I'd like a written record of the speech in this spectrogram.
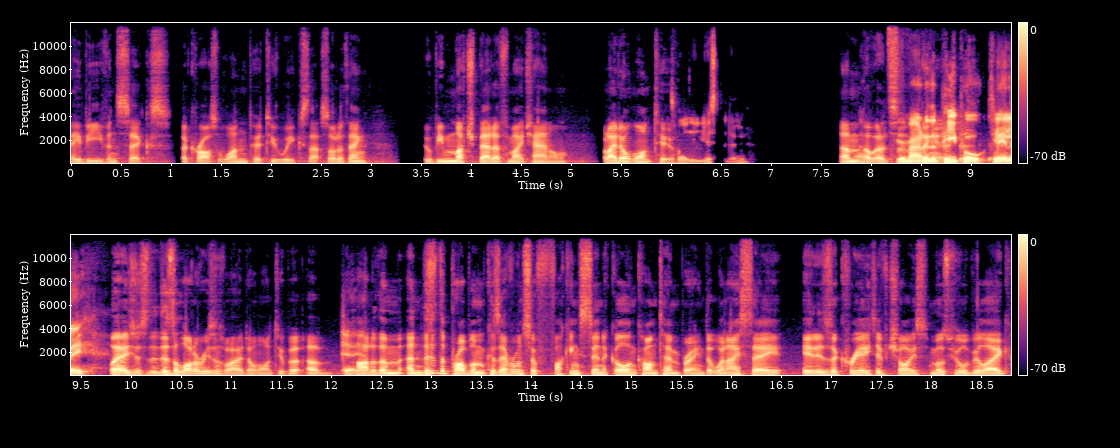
maybe even six across one per two weeks, that sort of thing. It would be much better for my channel, but I don't want to. That's what you used to do. Um, Well, oh, it's you're a man of the thing, it- people, clearly. well, it's just there's a lot of reasons why I don't want to, but uh, Yeah, part yeah. of them, and this is the problem because everyone's so fucking cynical and content brained that when I say it is a creative choice, most people will be like,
